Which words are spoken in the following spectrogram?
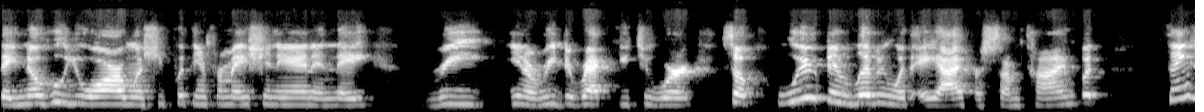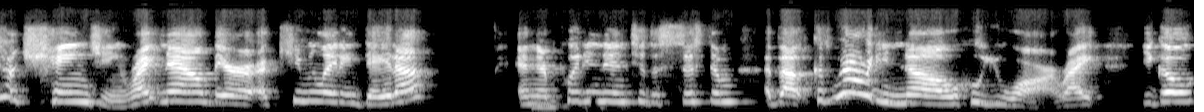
they know who you are once you put the information in and they re you know redirect you to work. so we've been living with ai for some time but things are changing right now they're accumulating data and they're mm-hmm. putting it into the system about because we already know who you are right you go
